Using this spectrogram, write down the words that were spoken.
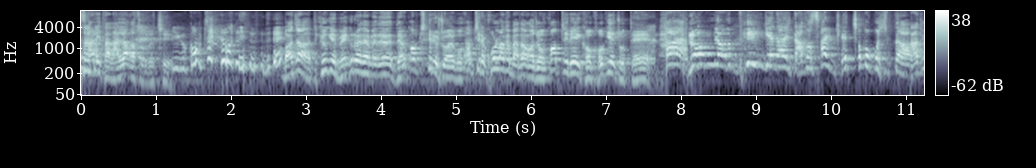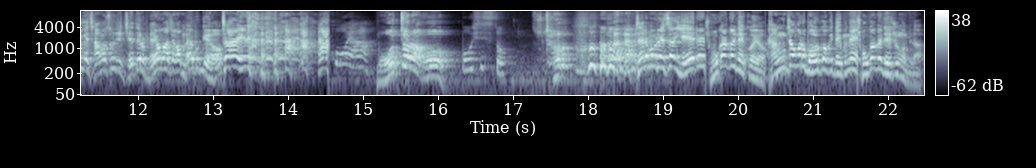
살이 다 날라가서 그렇지 이거 껍질만 있는데? 맞아 그게 왜 그러냐면은 내가 껍질을 좋아하고 껍질에 콜라겐 많아가지고 껍질이 거, 거기에 좋대 하! 럼력은 핑계다 나도 살 개쳐 먹고 싶다 나중에 장어 소질 제대로 배워가지고 한번 해볼게요 자 일... 코야 뭐 어쩌라고 멋있어 진짜? 자 여러분 그래서 얘를 조각을 낼 거예요. 강정으로 먹을 거기 때문에 조각을 내준 겁니다.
